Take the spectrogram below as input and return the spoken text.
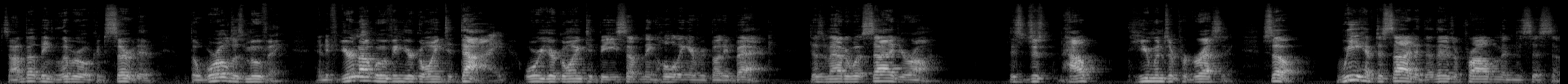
It's not about being liberal or conservative. The world is moving, and if you're not moving, you're going to die, or you're going to be something holding everybody back. Doesn't matter what side you're on. This is just how humans are progressing. So we have decided that there's a problem in the system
